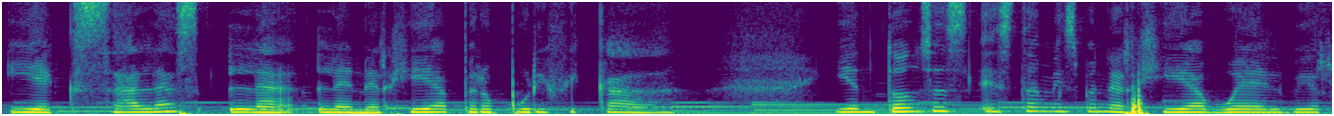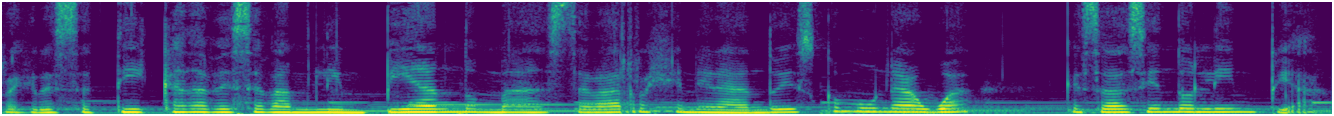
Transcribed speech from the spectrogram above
y exhalas la, la energía pero purificada. Y entonces esta misma energía vuelve y regresa a ti, cada vez se va limpiando más, se va regenerando y es como un agua que se va haciendo limpia,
